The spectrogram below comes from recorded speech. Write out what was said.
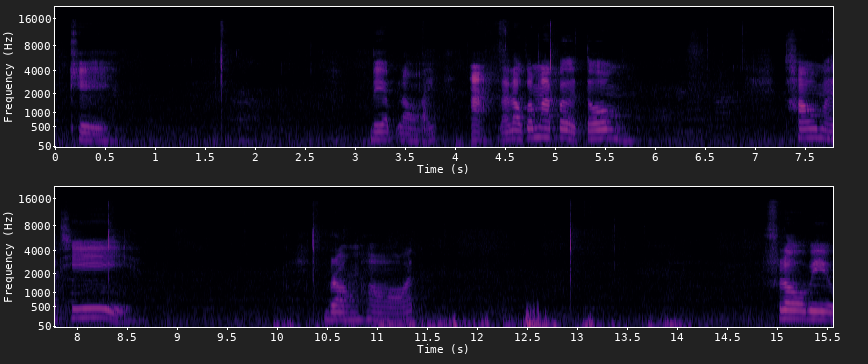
โอเค เรียบร้อย อะ แล้วเราก็มาเปิดตรง เข้ามาที่บรองฮอส flow view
